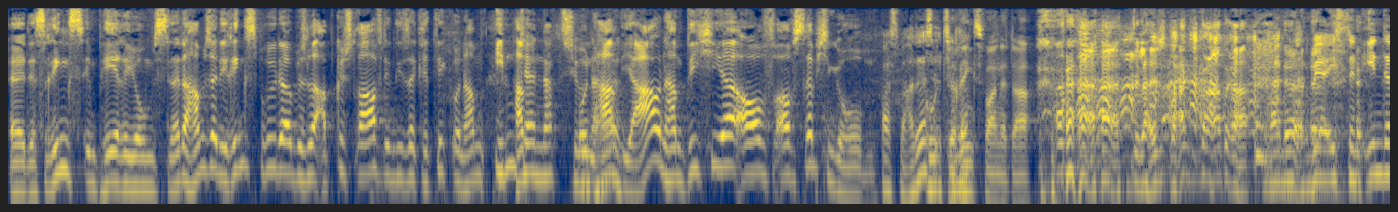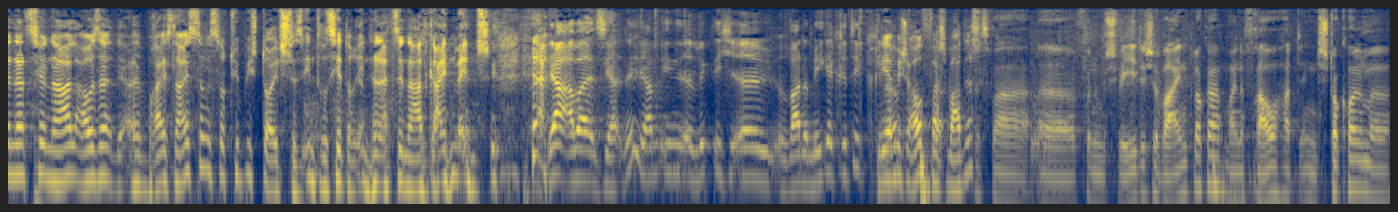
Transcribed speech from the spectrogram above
äh, des Rings-Imperiums. Ne? Da haben sie ja die Ringsbrüder ein bisschen abgestraft in dieser Kritik und haben International. Haben, und haben, ja, und haben dich hier auf, aufs Treppchen gehoben. Was war das? Gut, der mal. Rings war nicht da. Vielleicht lag da dran. Wer ist denn international außer äh, Preis-Leistung ist doch typisch deutsch. Das interessiert doch international kein Mensch. Ja, aber sie hat, nee, die haben ihn äh, wirklich, äh, war eine mega Kritik. Klär mich auf, was war das? Das war äh, von einem schwedischen Weinblogger. Meine Frau hat in Stockholm äh,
